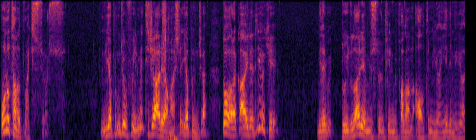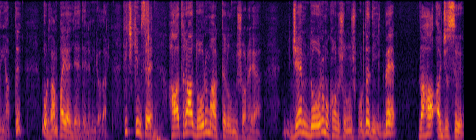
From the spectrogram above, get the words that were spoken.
onu tanıtmak istiyoruz. Yapımcı bu filmi ticari amaçla yapınca doğal olarak aile diyor ki bir de duydular ya Müslüm filmi falan 6 milyon 7 milyon yaptı. Buradan pay elde edelim diyorlar. Hiç kimse hatıra doğru mu aktarılmış oraya? Cem doğru mu konuşulmuş burada değil ve daha acısı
